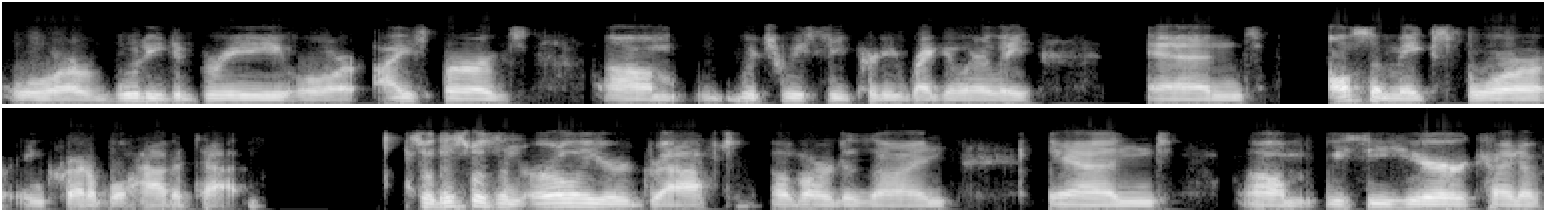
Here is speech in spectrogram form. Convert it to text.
or woody debris or icebergs, um, which we see pretty regularly, and also makes for incredible habitat. So this was an earlier draft of our design, and um, we see here kind of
